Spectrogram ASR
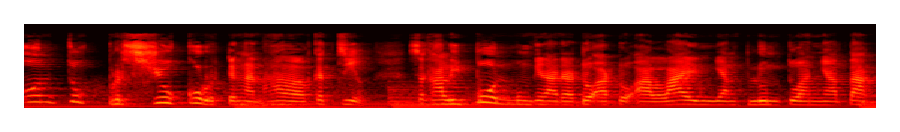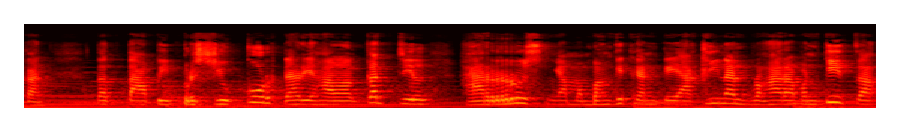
untuk bersyukur dengan hal-hal kecil. Sekalipun mungkin ada doa-doa lain yang belum Tuhan nyatakan, tetapi bersyukur dari hal-hal kecil harusnya membangkitkan keyakinan pengharapan kita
